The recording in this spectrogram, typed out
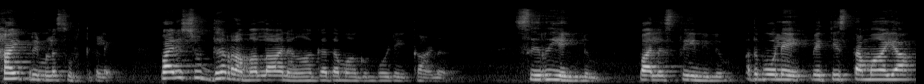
ഹായ് പ്രിയമുള്ള സുഹൃത്തുക്കളെ പരിശുദ്ധ റമലാൻ ആഗതമാകുമ്പോഴേക്കാണ് സിറിയയിലും പലസ്തീനിലും അതുപോലെ വ്യത്യസ്തമായ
